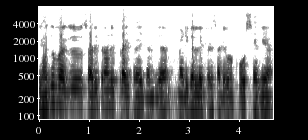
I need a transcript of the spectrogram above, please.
ਲਗਭਗ ਸਾਰੀ ਤਰ੍ਹਾਂ ਦੀ ਪੜ੍ਹਾਈ ਕਰਾਈ ਜਾਂਦੀ ਆ। ਮੈਡੀਕਲ ਰਿਲੇਟਡ ਸਾਡੇ ਕੋਲ ਕੋਰਸ ਹੈਗੇ ਆ।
